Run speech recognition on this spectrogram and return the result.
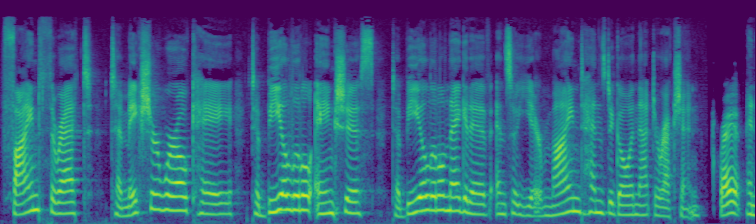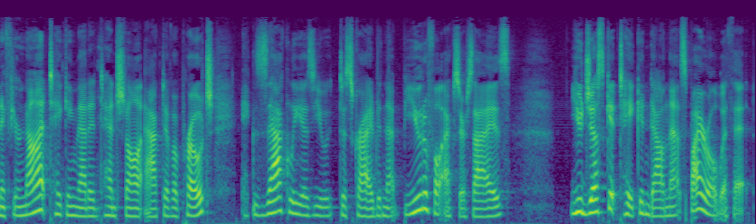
find threat, to make sure we're okay, to be a little anxious, to be a little negative, and so your mind tends to go in that direction. Right. And if you're not taking that intentional, active approach, exactly as you described in that beautiful exercise, you just get taken down that spiral with it.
